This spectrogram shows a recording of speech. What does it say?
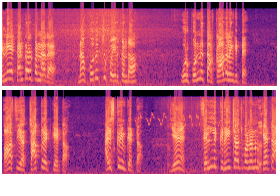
என்னைய கண்ட்ரோல் பண்ணாத. நான் கொதிச்சு போயிருக்கேன்டா. ஒரு பொண்ணு தான் காதலங்கிட்ட ஆசையா சாக்லேட் கேட்டா ஐஸ்கிரீம் கேட்டா. ஏன் செல்லுக்கு ரீசார்ஜ் பண்ணணும்னு கேட்டா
